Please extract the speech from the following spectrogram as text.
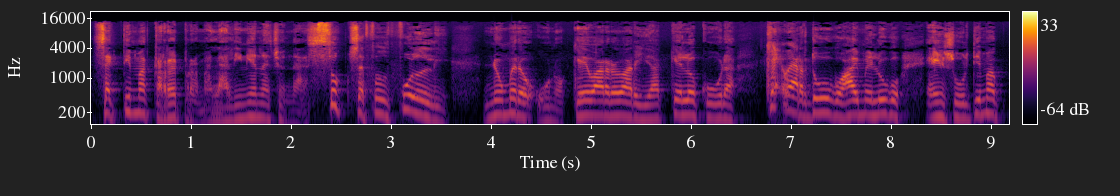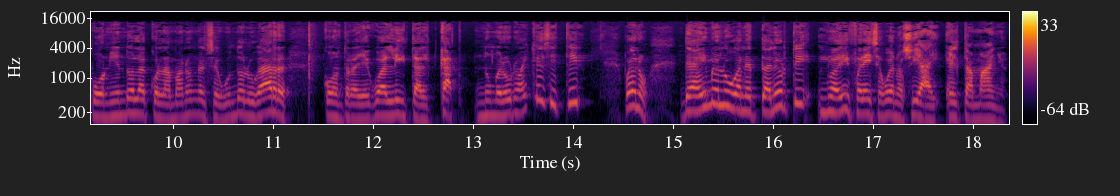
Séptima carrera del programa, la línea nacional. Successful Fully, número uno. Qué barbaridad, qué locura, qué verdugo Jaime Lugo en su última poniéndola con la mano en el segundo lugar contra llegó Alita, el CAT número uno. Hay que insistir. Bueno, de Jaime Lugo a Neptalio Ortiz no hay diferencia. Bueno, sí hay, el tamaño.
